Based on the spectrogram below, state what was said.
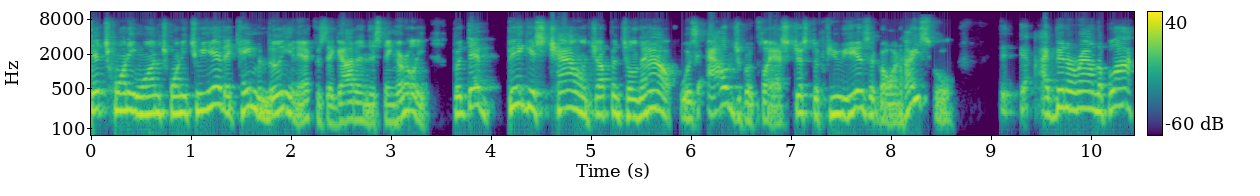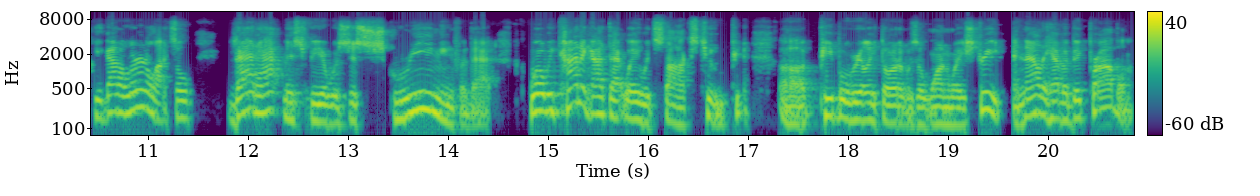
they're 21, 22. Yeah, they came a millionaire because they got in this thing early. But their biggest challenge up until now was algebra class just a few years ago in high school. I've been around the block. You got to learn a lot. So that atmosphere was just screaming for that. Well, we kind of got that way with stocks too. Uh, people really thought it was a one way street. And now they have a big problem.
